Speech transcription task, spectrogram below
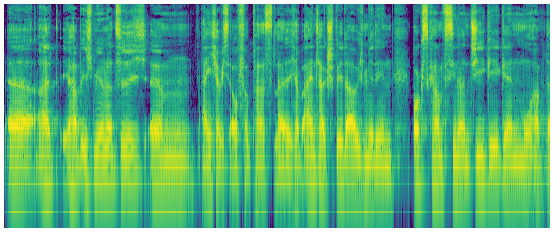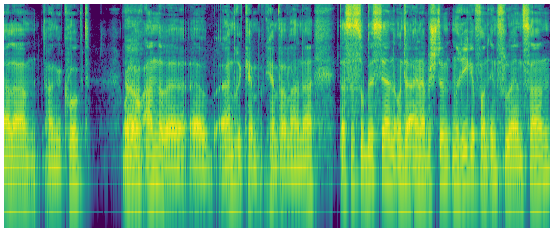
äh, habe ich mir natürlich, ähm, eigentlich habe ich es auch verpasst, leider. Ich habe einen Tag später habe ich mir den Boxkampf Sinan G gegen Mo Abdallah angeguckt. Und Ja. auch andere, äh, andere Kämp Kämpfer waren da. Das ist so ein bisschen unter einer bestimmten Riege von Influencern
